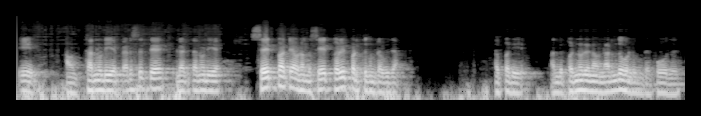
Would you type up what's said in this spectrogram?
ஏன் அவன் தன்னுடைய பெருசத்தை இல்லாட்டி தன்னுடைய செயற்பாட்டை அவன் அங்கே செய் தொழிற்படுத்துகின்ற விதம். அப்படி அந்த பெண்ணுடன் அவன் நடந்து கொள்கின்ற போது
